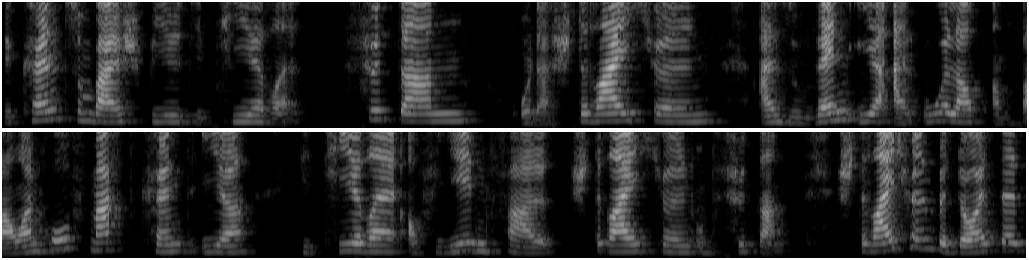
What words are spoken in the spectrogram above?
Wir können zum Beispiel die Tiere füttern oder streicheln. Also wenn ihr einen Urlaub am Bauernhof macht, könnt ihr die Tiere auf jeden Fall streicheln und füttern. Streicheln bedeutet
